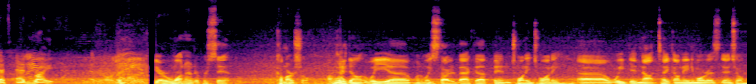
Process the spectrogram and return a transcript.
That's Ed Wright. We are 100% commercial. We don't. We uh, when we started back up in 2020, uh, we did not take on any more residential.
